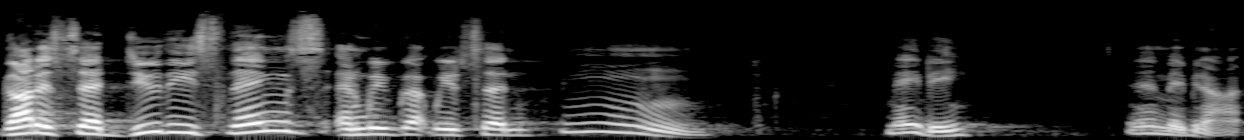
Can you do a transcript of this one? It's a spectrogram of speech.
God has said, do these things, and we've got, we've said, hmm, maybe, eh, maybe not.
